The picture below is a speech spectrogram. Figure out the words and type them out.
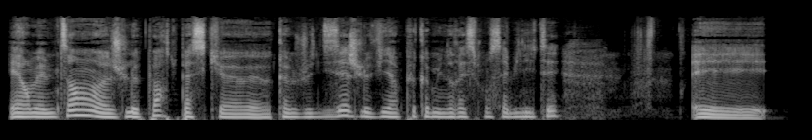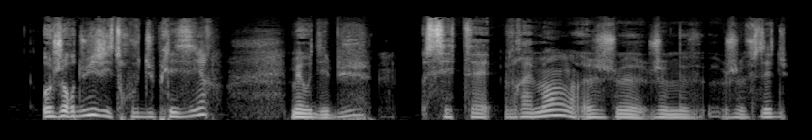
Et en même temps, je le porte parce que, comme je le disais, je le vis un peu comme une responsabilité. Et aujourd'hui, j'y trouve du plaisir, mais au début, c'était vraiment, je, je me, je faisais du,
